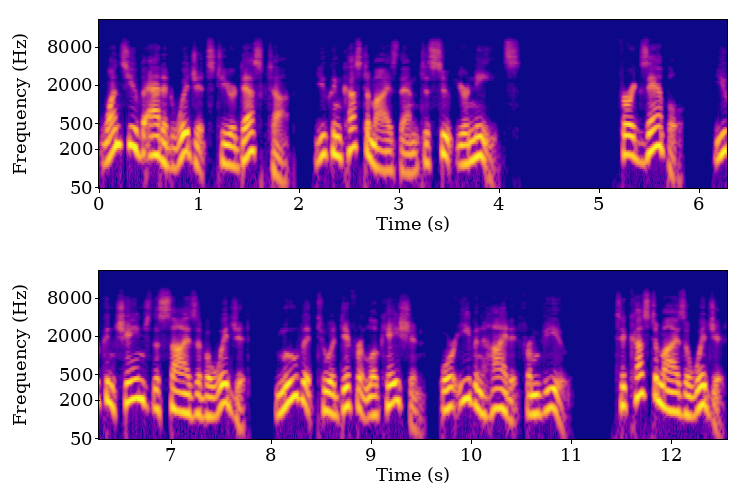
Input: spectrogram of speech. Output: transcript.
Once you've added widgets to your desktop, you can customize them to suit your needs. For example, you can change the size of a widget, move it to a different location, or even hide it from view. To customize a widget,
